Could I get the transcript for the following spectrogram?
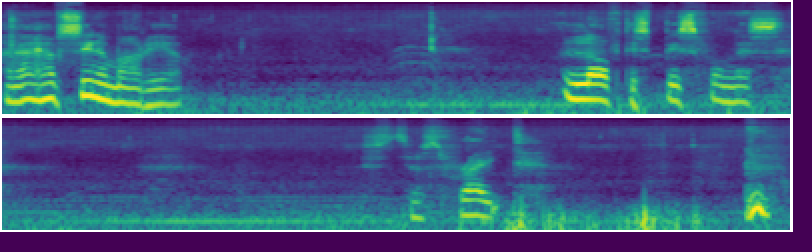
and I have seen them out here. Love this peacefulness. It's just right.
